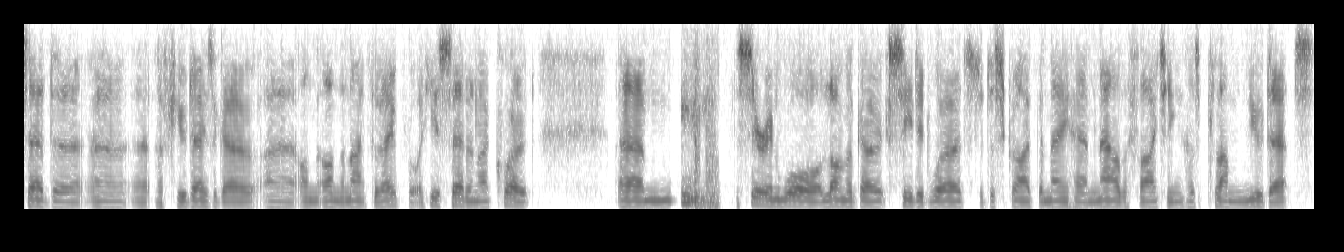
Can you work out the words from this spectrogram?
said uh, uh, a few days ago uh, on on the 9th of April. He said, and I quote. Um, the Syrian war long ago exceeded words to describe the mayhem. Now the fighting has plumbed new depths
